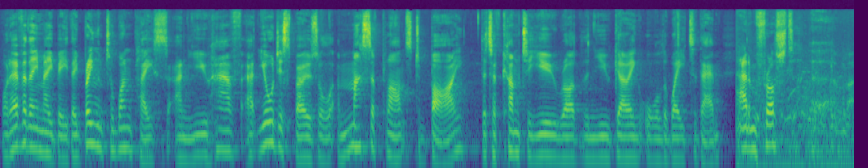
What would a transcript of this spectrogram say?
whatever they may be, they bring them to one place, and you have at your disposal a mass of plants to buy that have come to you rather than you going all the way to them. Adam Frost, uh,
